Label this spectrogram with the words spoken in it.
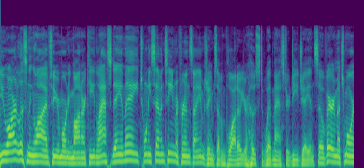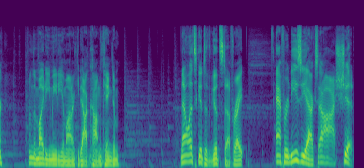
You are listening live to your Morning Monarchy. Last day of May 2017, my friends. I am James Evan Pilato, your host, webmaster, DJ, and so very much more from the mighty MediaMonarchy.com kingdom. Now let's get to the good stuff, right? Aphrodisiacs. Ah, shit.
